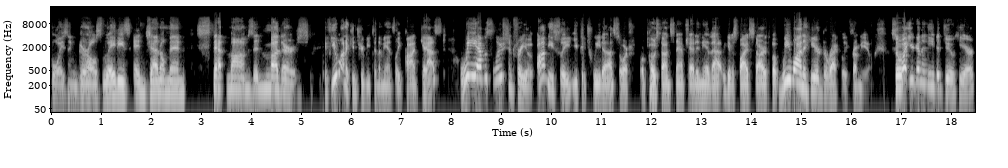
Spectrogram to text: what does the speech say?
boys and girls, ladies and gentlemen, stepmoms and mothers, if you want to contribute to the Man's League podcast, we have a solution for you. Obviously, you could tweet us or or post on Snapchat, any of that. Give us five stars, but we want to hear directly from you. So, what you're going to need to do here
